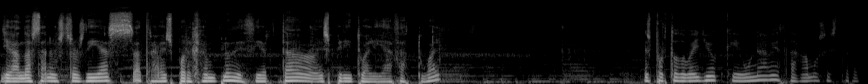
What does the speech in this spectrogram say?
llegando hasta nuestros días a través, por ejemplo, de cierta espiritualidad actual. Es por todo ello que una vez hagamos este recorrido.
